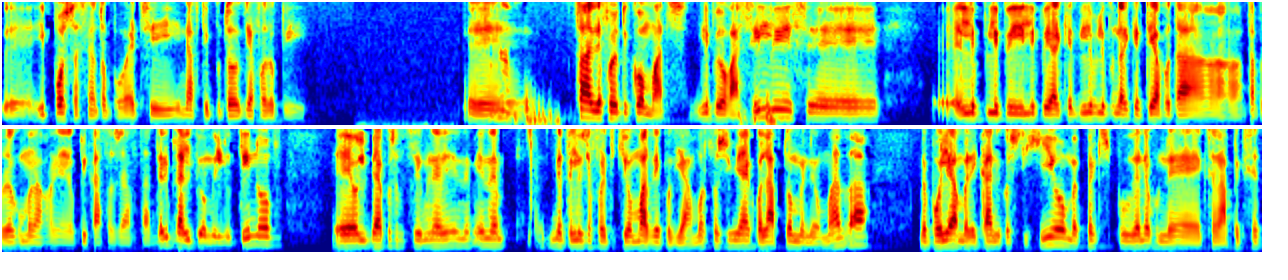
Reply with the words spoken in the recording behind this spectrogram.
ε, υπόσταση, να το πω έτσι, είναι αυτή που το διαφοροποιεί. Ε, ναι. Θα είναι διαφορετικό μάτς. Λείπει ο Βασίλης, ε, ε λείπει, λείπει, αρκετή, λείπουν αρκετοί από τα, από τα προηγούμενα χρόνια οι οποίοι καθόζαν αυτά τα ντέρμπι. Θα λείπει ο Μιλουτίνοβ. Ε, ο Ολυμπιακός αυτή τη στιγμή είναι, είναι μια τελείως διαφορετική ομάδα υποδιαμόρφωση, μια εκολαπτώμενη ομάδα με πολύ αμερικάνικο στοιχείο, με παίκτες που δεν έχουν ξαναπέξει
